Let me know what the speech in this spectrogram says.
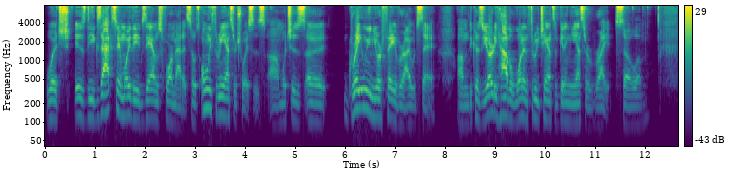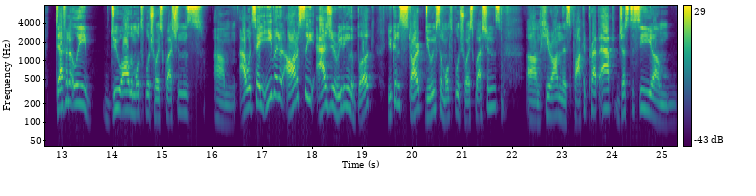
which is the exact same way the exam is formatted. So it's only three answer choices, um, which is uh, greatly in your favor, I would say, um, because you already have a one in three chance of getting the answer right. So um, definitely do all the multiple choice questions. Um, I would say, even honestly, as you're reading the book, you can start doing some multiple choice questions um, here on this Pocket Prep app just to see um,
